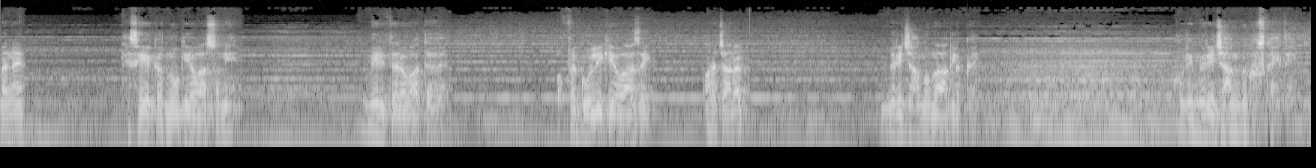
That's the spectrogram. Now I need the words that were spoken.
मैंने किसी के कदमों की आवाज़ सुनी। मेरी तरफ़ आते हुए। और फिर गोली की आवाज़ आई और अचानक मेरी झांगों में आग लग गई। गोली मेरी झांग में घुस गई थी।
